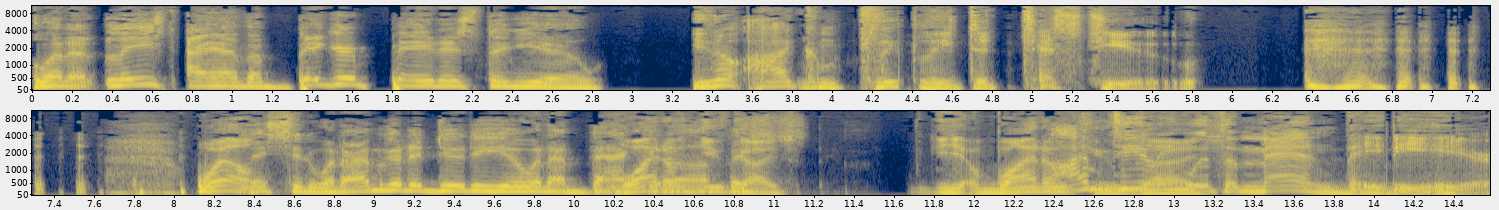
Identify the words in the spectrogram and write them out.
Well, at least I have a bigger penis than you. You know, I completely detest you. Well, Listen, what I'm going to do to you when I'm back why in don't you guys? Yeah, why don't you? I'm you dealing guys? with a man baby here.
